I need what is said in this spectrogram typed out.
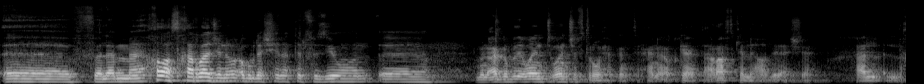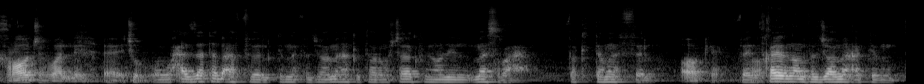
أه فلما خلاص خرجنا وعقب دشينا التلفزيون أه من عقب وين وين شفت روحك أنت الحين؟ okay أنت عرفت كل هذه الأشياء. هل الإخراج هو اللي؟ آه، شوف وحزتها بعد في كنا في الجامعة كنت أنا مشترك في نادي المسرح فكنت أمثل. okay. فتخيل إن أنا في الجامعة كنت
